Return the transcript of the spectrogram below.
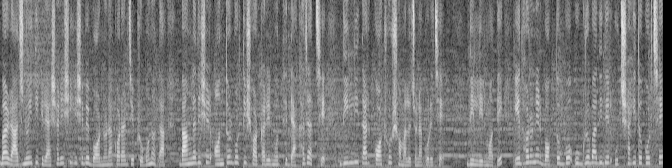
বা রাজনৈতিক রেশারেশি হিসেবে বর্ণনা করার যে প্রবণতা বাংলাদেশের অন্তর্বর্তী সরকারের মধ্যে দেখা যাচ্ছে, দিল্লি তার কঠোর সমালোচনা করেছে। দিল্লির মতে, এ ধরনের বক্তব্য উগ্রবাদীদের উৎসাহিত করছে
